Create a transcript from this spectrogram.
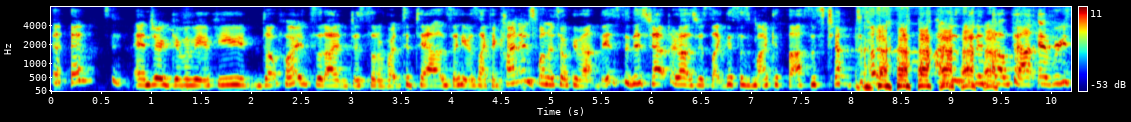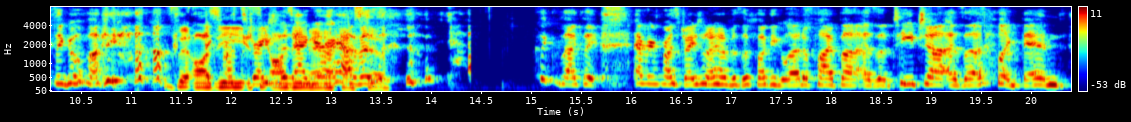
Andrew had given me a few dot points and I just sort of went to town. So he was like, I kind of just want to talk about this in this chapter. And I was just like, this is my catharsis chapter. I'm just going to dump out every single fucking It's the Aussie. It's the Aussie anger I have manifesto. Exactly every frustration I have as a fucking learner piper, as a teacher, as a like band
